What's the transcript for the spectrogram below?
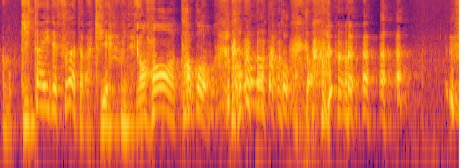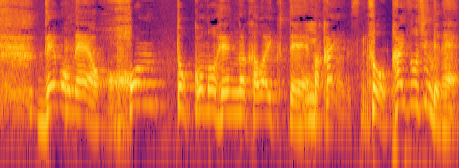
あの擬態で姿が消えるんですタコ。こここのタコかと。でもね本当この辺が可愛くていいまあそう改造シーンでね、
